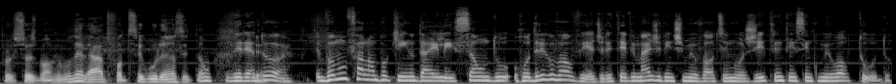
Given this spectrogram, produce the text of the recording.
professores mal remunerados, falta de segurança. Então, Vereador, vamos falar um pouquinho da eleição do Rodrigo Valverde. Ele teve mais de 20 mil votos em Mogi, 35 mil ao todo.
